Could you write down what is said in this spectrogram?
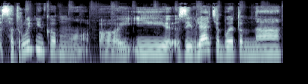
сотрудникам а, и заявлять об этом на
